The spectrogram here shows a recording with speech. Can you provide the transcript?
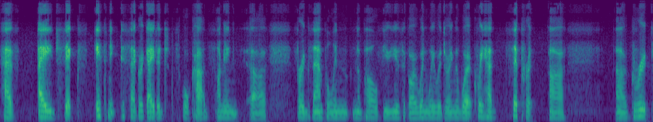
have age, sex, ethnic disaggregated scorecards. I mean, uh, for example, in Nepal a few years ago when we were doing the work, we had separate uh, uh, groups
